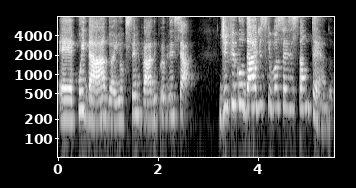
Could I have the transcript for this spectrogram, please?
é, cuidado, aí, observado e providenciado. Dificuldades que vocês estão tendo.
